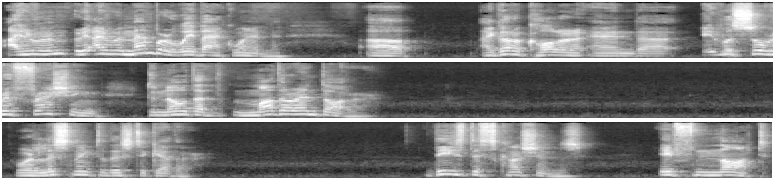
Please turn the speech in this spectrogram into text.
I remember. I remember way back when uh, I got a caller, and uh, it was so refreshing to know that mother and daughter were listening to this together, these discussions, if not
